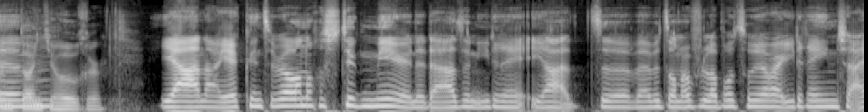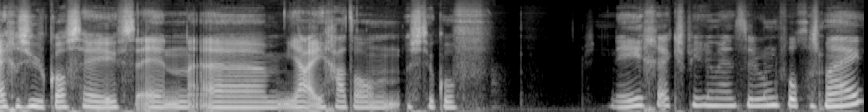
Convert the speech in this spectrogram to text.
een Ehm, tandje hoger? Ja, nou, je kunt er wel nog een stuk meer inderdaad. En iedereen, ja, het, we hebben het dan over laboratoria waar iedereen zijn eigen zuurkast heeft. En ehm, ja, je gaat dan een stuk of negen experimenten doen, volgens mij.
